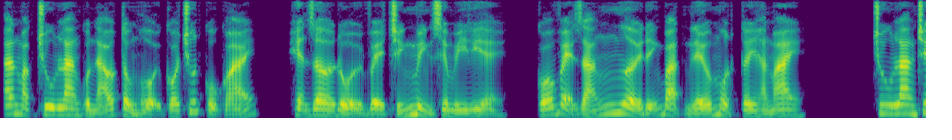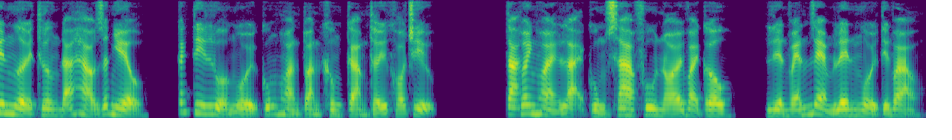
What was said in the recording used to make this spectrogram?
ăn mặc chu lang quần áo tổng hội có chút cổ quái, hiện giờ đổi về chính mình xiêm y gì có vẻ dáng người đĩnh bạt nếu một cây hàn mai. Chu lang trên người thương đã hảo rất nhiều, cách ti lụa ngồi cũng hoàn toàn không cảm thấy khó chịu. Tạ hoanh hoài lại cùng Sa Phu nói vài câu, liền vén rèm lên ngồi tiến vào.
